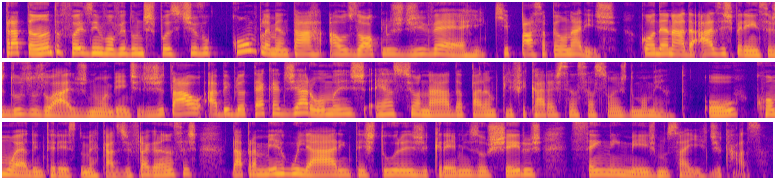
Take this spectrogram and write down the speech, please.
Para tanto, foi desenvolvido um dispositivo complementar aos óculos de VR, que passa pelo nariz. Coordenada às experiências dos usuários no ambiente digital, a biblioteca de aromas é acionada para amplificar as sensações do momento ou, como é do interesse do mercado de fragrâncias, dá para mergulhar em texturas de cremes ou cheiros sem nem mesmo sair de casa.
